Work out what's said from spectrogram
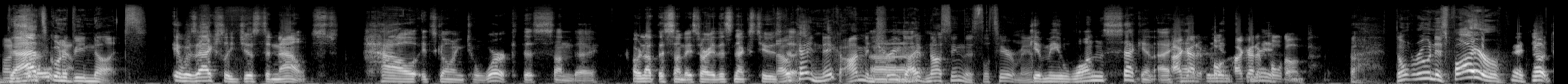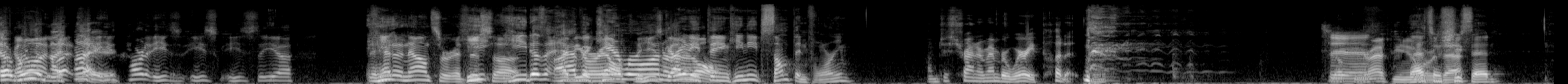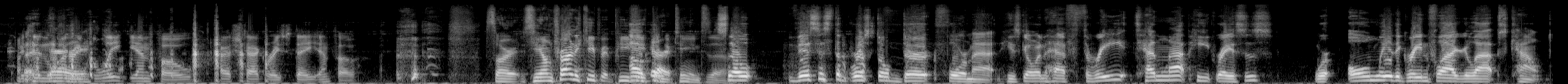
On that's going to yeah. be nuts. It was actually just announced how it's going to work this Sunday, or not this Sunday. Sorry, this next Tuesday. Okay, Nick, I'm intrigued. Uh, I have not seen this. Let's hear it, man. Give me one second. I, I got it. the Pull, I got it pulled up. Don't ruin his fire. Hey, don't don't Come ruin on, my let, let, fire. he's part of. He's he's he's the uh, the He- head announcer at He this. Uh, he doesn't have IVRL, a camera on or got it all. anything. He needs something for him. I'm just trying to remember where he put it. It's Yep, in, you're asking, you know, That's what it's she at. said. it's in Okay. race league info. Hashtag race day info. Sorry. See, I'm trying to keep it PG-13. So, So this is the Bristol Dirt format. He's going to have three 10 lap heat races where only the green flag laps count.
